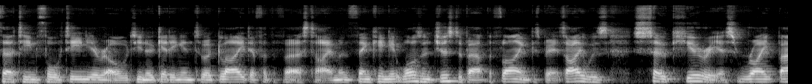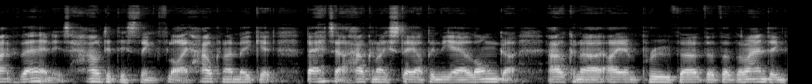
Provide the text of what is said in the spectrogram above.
13, 14 year old, you know, getting into a glider for the first time and thinking it wasn't just about the flying experience. I was so curious right back then. It's how did this thing fly? How can I make it better? How can I stay up in the air longer? How can I, I improve the, the, the, the landing?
